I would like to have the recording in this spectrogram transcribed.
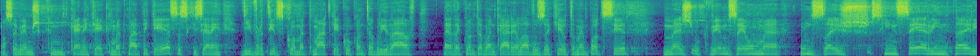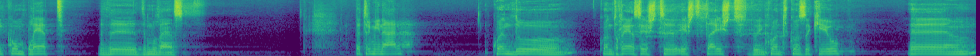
Não sabemos que mecânica é, que matemática é essa. Se quiserem divertir-se com a matemática com a contabilidade, né, da conta bancária lá do Zaqueu também pode ser, mas o que vemos é uma, um desejo sincero, inteiro e completo de, de mudança. Para terminar, quando, quando rezo este, este texto do encontro com Zaqueu, uh,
